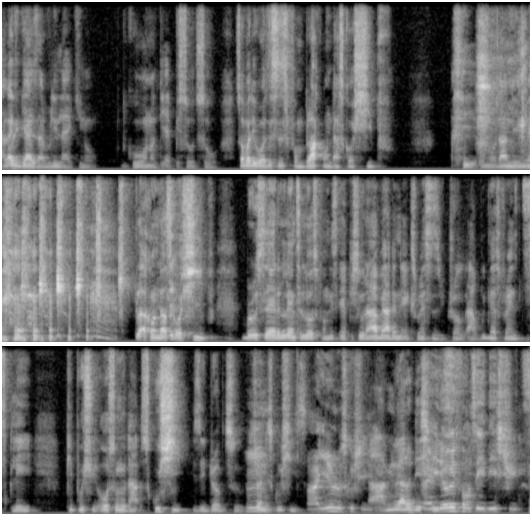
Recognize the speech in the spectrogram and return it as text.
I like the guys that really like you know go on on the episode. So somebody was this is from Black underscore Sheep. Hey, Omo, that name. Black underscore Sheep. Bro said I learned a lot from this episode. I haven't had any experiences with drugs. I've witnessed friends display. People should also know that squishy is a drug too. One is squishies? Ah, you don't know squishy. Um, you know, I know this Uh, they always form say they streets.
